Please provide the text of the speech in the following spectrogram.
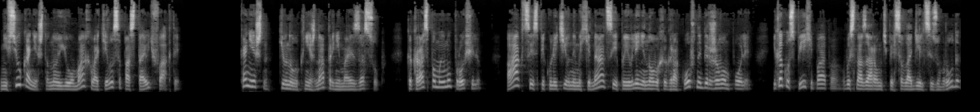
Не всю, конечно, но ее ума хватило сопоставить факты. «Конечно», – кивнула княжна, принимаясь за суп. «Как раз по моему профилю. Акции, спекулятивные махинации, появление новых игроков на биржевом поле. И как успехи, папа? Вы с Назаровым теперь совладельцы изумруда?»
